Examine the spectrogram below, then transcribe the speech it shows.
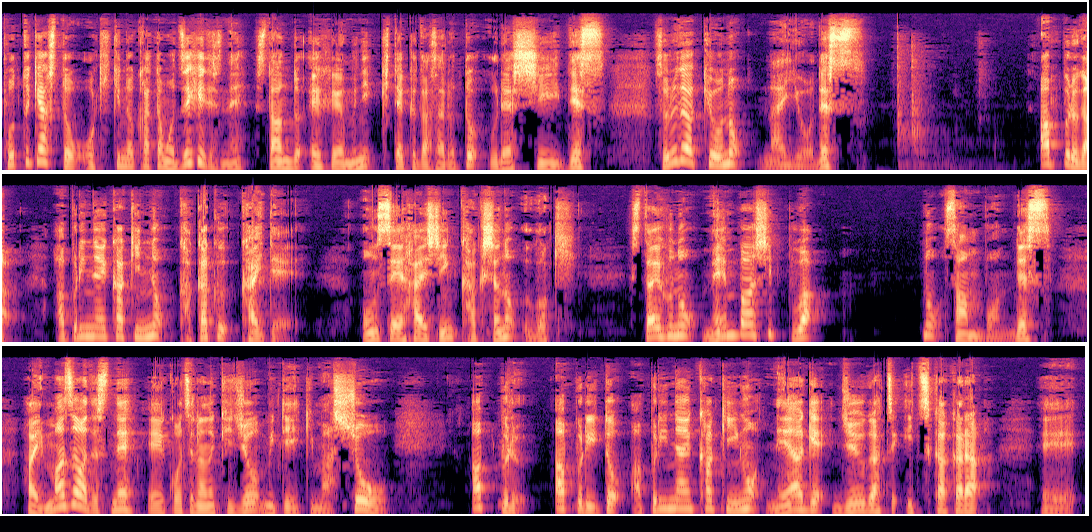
ポッドキャストをお聞きの方もぜひですね、スタンド FM に来てくださると嬉しいです。それでは今日の内容です。Apple がアプリ内課金の価格改定、音声配信各社の動き、スタイフのメンバーシップは？の3本です。はい。まずはですね、こちらの記事を見ていきましょう。Apple アプリとアプリ内課金を値上げ10月5日から、え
